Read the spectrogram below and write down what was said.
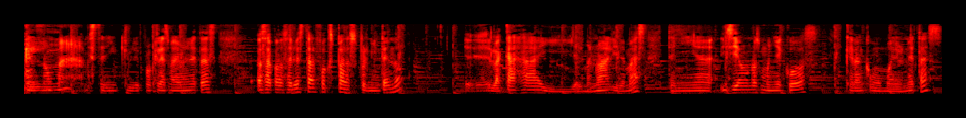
Que ¿Ah, no mames, estaría increíble porque las marionetas, o sea, cuando salió Star Fox para Super Nintendo, eh, la caja y el manual y demás, tenía, hicieron unos muñecos que eran como marionetas.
